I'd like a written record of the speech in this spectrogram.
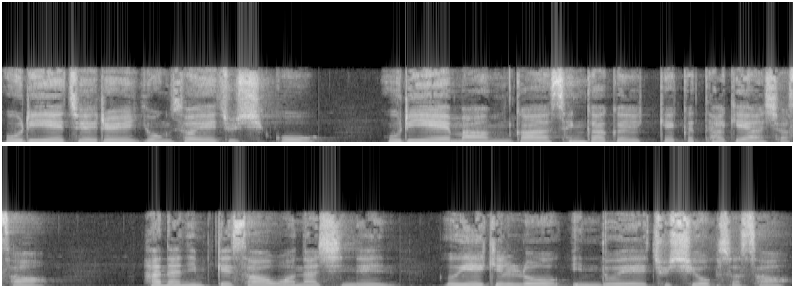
우리의 죄를 용서해 주시고 우리의 마음과 생각을 깨끗하게 하셔서 하나님께서 원하시는 의의 길로 인도해 주시옵소서.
